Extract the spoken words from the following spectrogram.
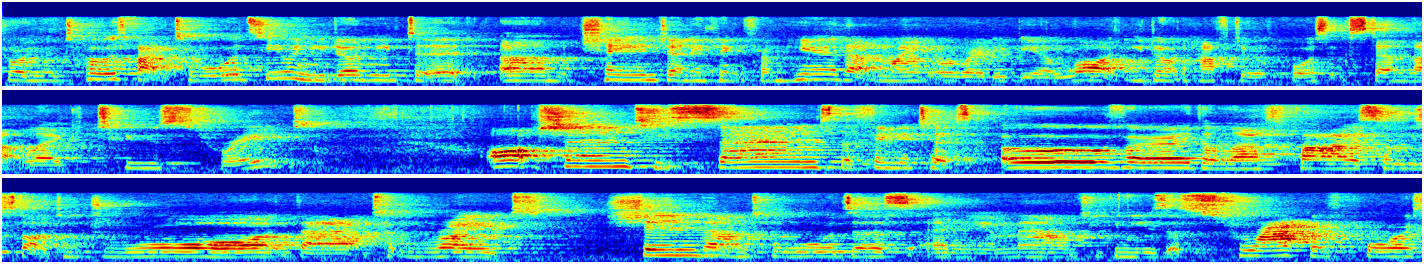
drawing the toes back towards you, and you don't need to um, change anything from here. That might already be a lot. You don't have to, of course, extend that leg too straight. Option to send the fingertips over the left thigh so we start to draw that right shin down towards us any amount. You can use a strap, of course,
